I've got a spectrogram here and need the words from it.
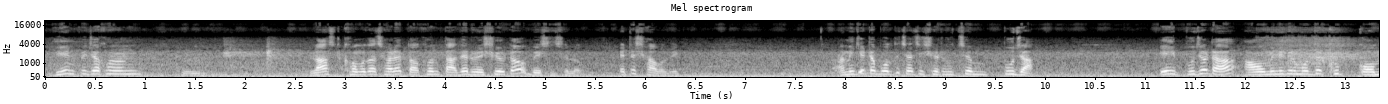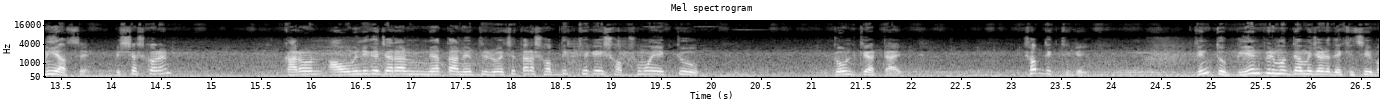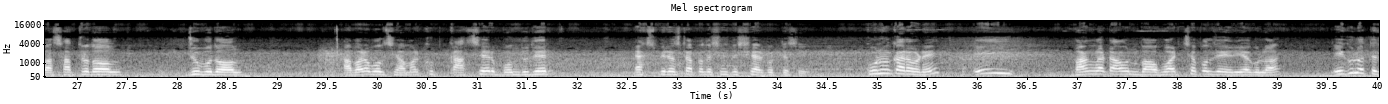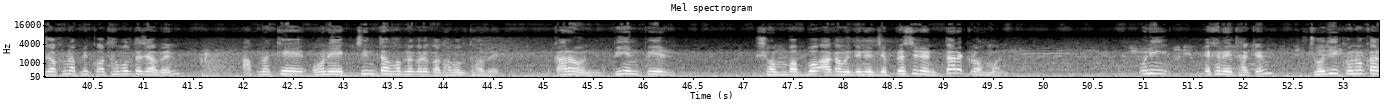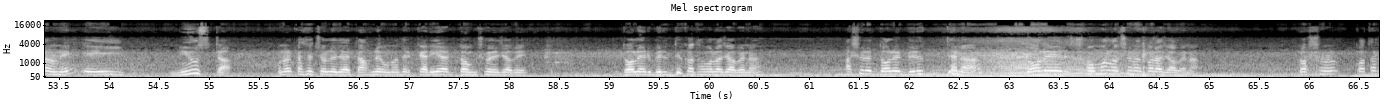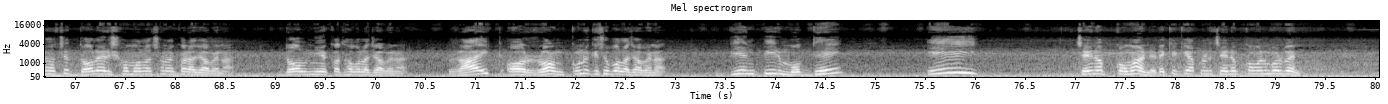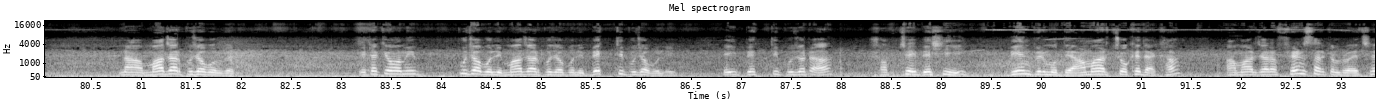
বিএনপি যখন লাস্ট ক্ষমতা ছাড়ে, তখন তাদের রেশিওটাও বেশি ছিল, এটা স্বাভাবিক। আমি যেটা বলতে চাচ্ছি সেটা হচ্ছে পূজা। এই পূজাটা আওয়ামী লীগের মধ্যে খুব কমই আছে, বিশ্বাস করেন? কারণ আওয়ামী লীগের যারা নেতা, নেত্রী রয়েছে, তারা সব দিক থেকেই সবসময় একটু ডোন্ট কেয়ার টাইপ সব দিক থেকেই। কিন্তু বিএনপির মধ্যে আমি যেটা দেখেছি, বা ছাত্রদল, যুবদল, আবারও বলছি, আমার খুব কাছের বন্ধুদের এক্সপিরিয়েন্সটা আপনাদের সাথে শেয়ার করতেছি। কোনো কারণে এই বাংলা টাউন বা হোয়াটসঅ্যাপল যে এরিয়াগুলো এগুলোতে যখন আপনি কথা বলতে যাবেন, আপনাকে অনেক চিন্তা ভাবনা করে কথা বলতে হবে। কারণ বিএনপির সম্ভাব্য আগামী দিনের যে প্রেসিডেন্ট তারেক রহমান, উনি এখানেই থাকেন। যদি কোনো কারণে এই নিউজটা ওনার কাছে চলে যায়, তাহলে ওনাদের ক্যারিয়ার ধ্বংস হয়ে যাবে। দলের বিরুদ্ধে কথা বলা যাবে না। আসলে দলের বিরুদ্ধে না, দলের সমালোচনা করা যাবে না। প্রশ্ন, কথাটা হচ্ছে দলের সমালোচনা করা যাবে না। দল নিয়ে কথা বলা যাবে না। রাইট অর রং কোনো কিছু বলা যাবে না। বিএনপির মধ্যে এই চেইন অফ কমান্ড এটাকে কি আপনারা চেইন অফ কমান্ড বলবেন? না, মাজার পূজা বলবেন। এটাকেও আমি পূজা বলি, মাজার পূজা বলি, ব্যক্তি পূজা বলি। এই ব্যক্তি পূজাটা সবচেয়ে বেশি বিএনপির মধ্যে আমার চোখে দেখা। আমার যারা ফ্রেন্ড সার্কেল রয়েছে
